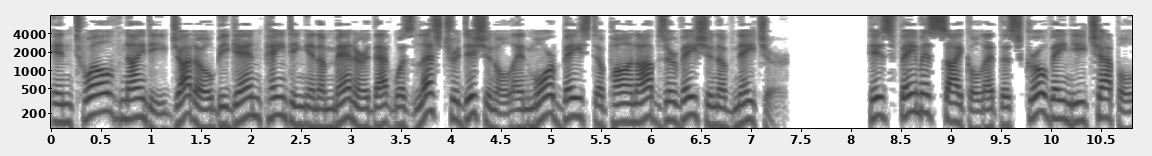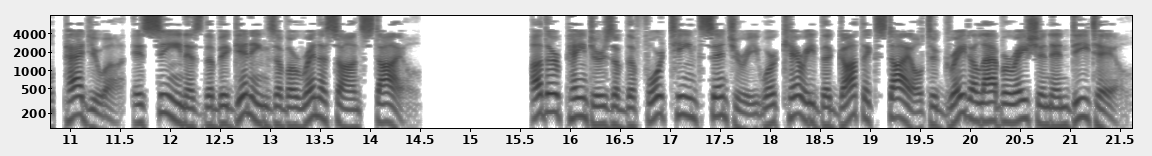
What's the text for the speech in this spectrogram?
In 1290 Giotto began painting in a manner that was less traditional and more based upon observation of nature. His famous cycle at the Scrovegni Chapel, Padua, is seen as the beginnings of a Renaissance style. Other painters of the 14th century were carried the Gothic style to great elaboration and detail.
